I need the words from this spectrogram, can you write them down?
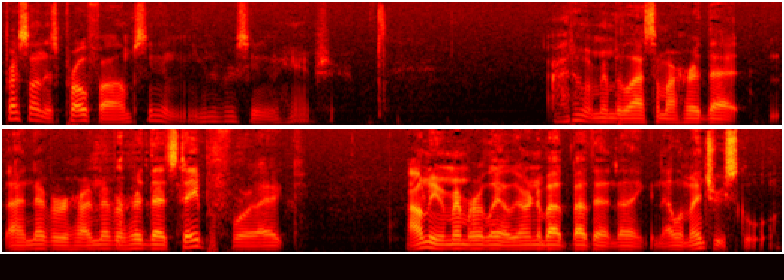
Press on this profile. I'm seeing University of New Hampshire. I don't remember the last time I heard that. I never I never heard that state before. Like I don't even remember like, learning about about that like in elementary school.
